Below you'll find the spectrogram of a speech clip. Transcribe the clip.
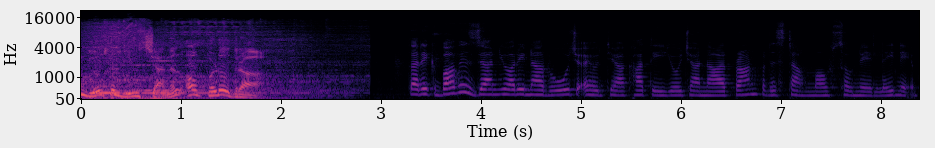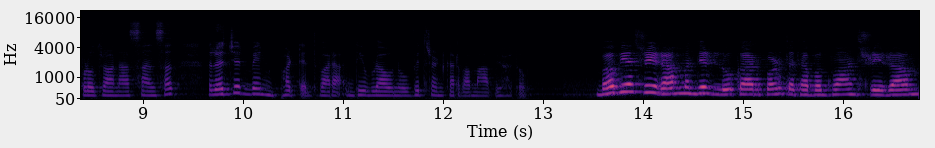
ચેનલ ઓફ વડોદરા તારીખ બાવીસ જાન્યુઆરીના રોજ અયોધ્યા ખાતે યોજાનાર પ્રાણ પ્રતિષ્ઠા મહોત્સવને લઈને વડોદરાના સાંસદ રંજનબેન ભટ્ટ દ્વારા દીવડાઓનું વિતરણ કરવામાં આવ્યું હતું. ભવ્ય શ્રી રામ મંદિર લોકાર્પણ તથા ભગવાન શ્રી રામ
